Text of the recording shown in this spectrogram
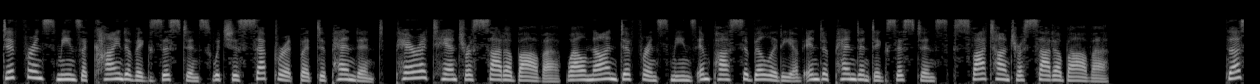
Difference means a kind of existence which is separate but dependent, para-tantra sadabhava while non-difference means impossibility of independent existence svatantra sadabhava. Thus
